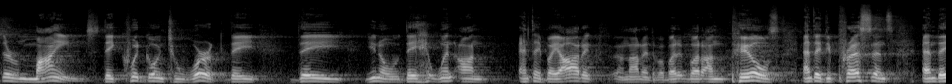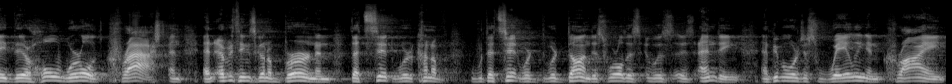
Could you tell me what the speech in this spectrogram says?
their minds. They quit going to work. They, they, you know, they went on antibiotic, uh, not antibiotic, but on pills, antidepressants, and they, their whole world crashed, and, and everything's gonna burn, and that's it, we're kind of, that's it, we're, we're done, this world is, was, is ending. And people were just wailing and crying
